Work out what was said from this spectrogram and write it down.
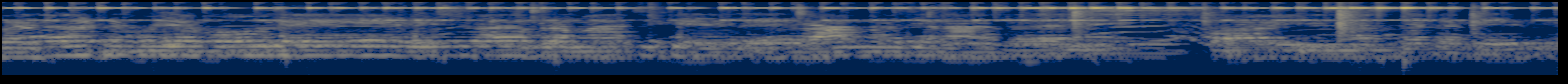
प्रकटकुयकूले विश्वब्रह्मचिकेते रामजनार्दने पायि मस्तककेते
